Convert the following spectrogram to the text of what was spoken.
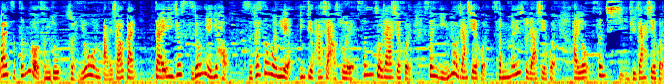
乃至整个成都最有文化的小街。在一九四九年以后，四川省文联以及它下属的省作家协会、省音乐家协会、省美术家协会，还有省戏剧家协会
